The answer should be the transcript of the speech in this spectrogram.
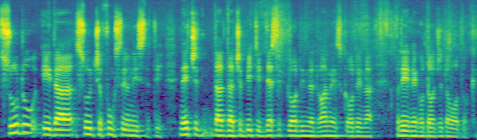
sudu i da sud će funkcionistati. Neće da, da će biti 10 godina, 12 godina prije nego dođe do odluke.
